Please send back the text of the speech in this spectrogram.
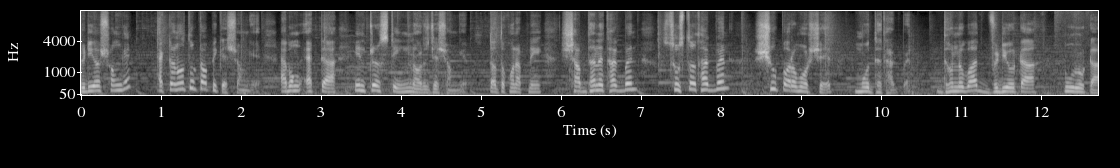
ভিডিওর সঙ্গে। একটা নতুন টপিকের সঙ্গে এবং একটা ইন্টারেস্টিং নলেজের সঙ্গে। ততক্ষণ আপনি সাবধানে থাকবেন, সুস্থ থাকবেন, সুপরামর্শের মধ্যে থাকবেন। ধন্যবাদ ভিডিওটা পুরোটা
